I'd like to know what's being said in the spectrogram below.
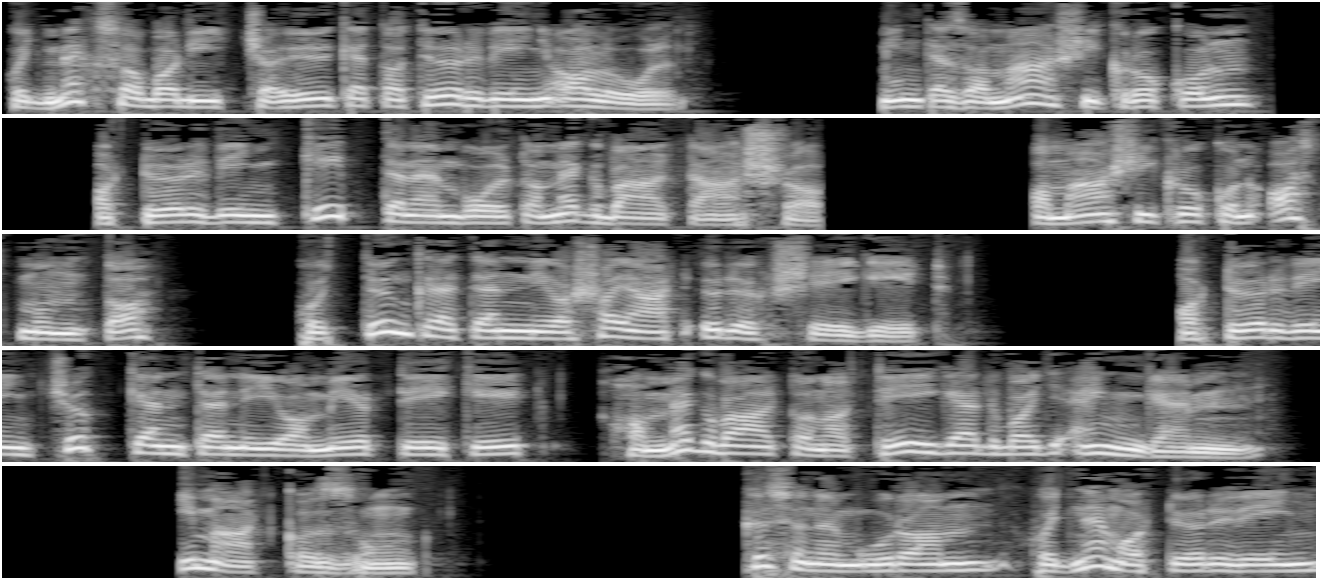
hogy megszabadítsa őket a törvény alól. Mint ez a másik rokon, a törvény képtelen volt a megváltásra. A másik rokon azt mondta, hogy tönkretenni a saját örökségét. A törvény csökkenteni a mértékét, ha megváltana téged vagy engem. Imádkozzunk! Köszönöm, Uram, hogy nem a törvény,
